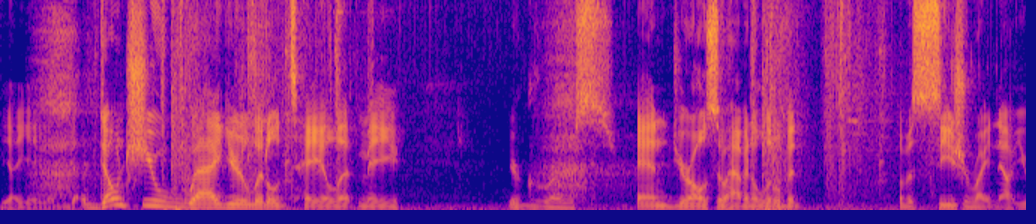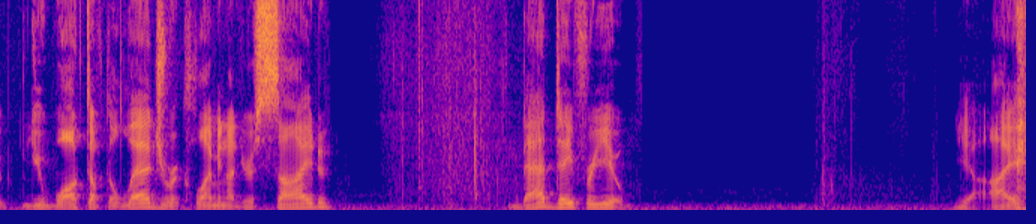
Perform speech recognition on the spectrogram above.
Yeah, yeah, yeah. Don't you wag your little tail at me. You're gross. And you're also having a little bit of a seizure right now. You you walked off the ledge, you were climbing on your side. Bad day for you. Yeah, I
